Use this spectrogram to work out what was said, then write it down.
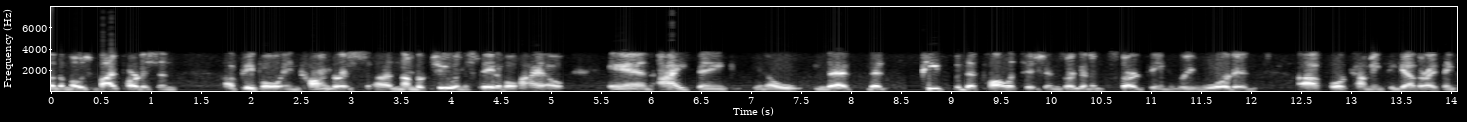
of the most bipartisan uh, people in Congress, uh, number two in the state of Ohio. And I think you know that that people that politicians are going to start being rewarded uh, for coming together. I think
